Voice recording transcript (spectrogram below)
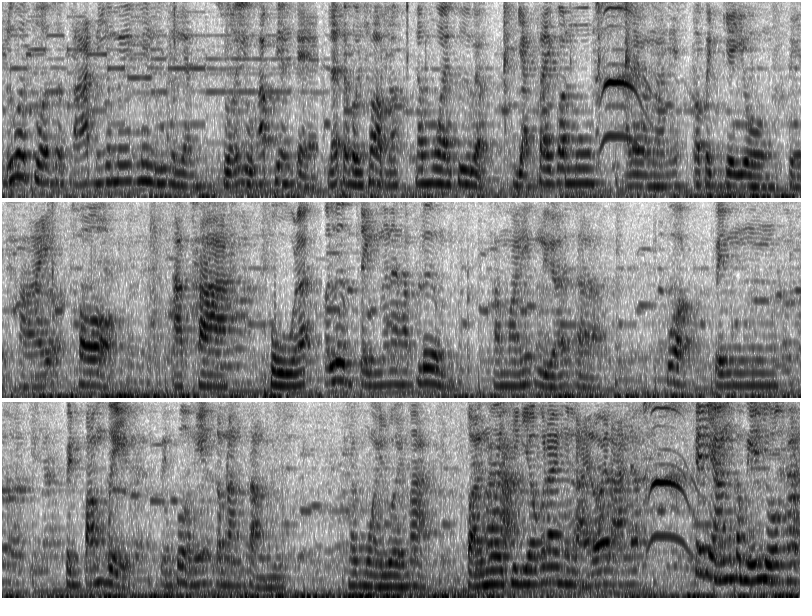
หรือว่าตัวสตาร์ทนี้ก็ไม่ไม่รู้เหมือนกันสวยอยู่ครับเพียงแต่แล้วแต่คนชอบเนาะนักมวยคือแบบอยากใส่ก้อนมูอะไรประมาณนี้ก็เป็นเกียร์โยงเปรท้ายท่ออาคาฟูแล้วก็เริ่มเต็มแล้วนะครับ เริ่มทำมานี่เหลืออ่าพวกเป็นเป็นปั๊มเบรกเป็นพวกนี้กำลังสั่งอยู่นักมวยรวยมาก ต่อยมวยทีเดียวก็ได้เงินหลายร้อยล้านแล้วเป็นอย่างเขมิ้นอยู่ครับ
